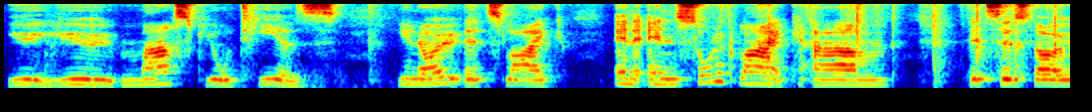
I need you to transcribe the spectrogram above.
You, you mask your tears. You know, it's like, and, and sort of like, um, it's as though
